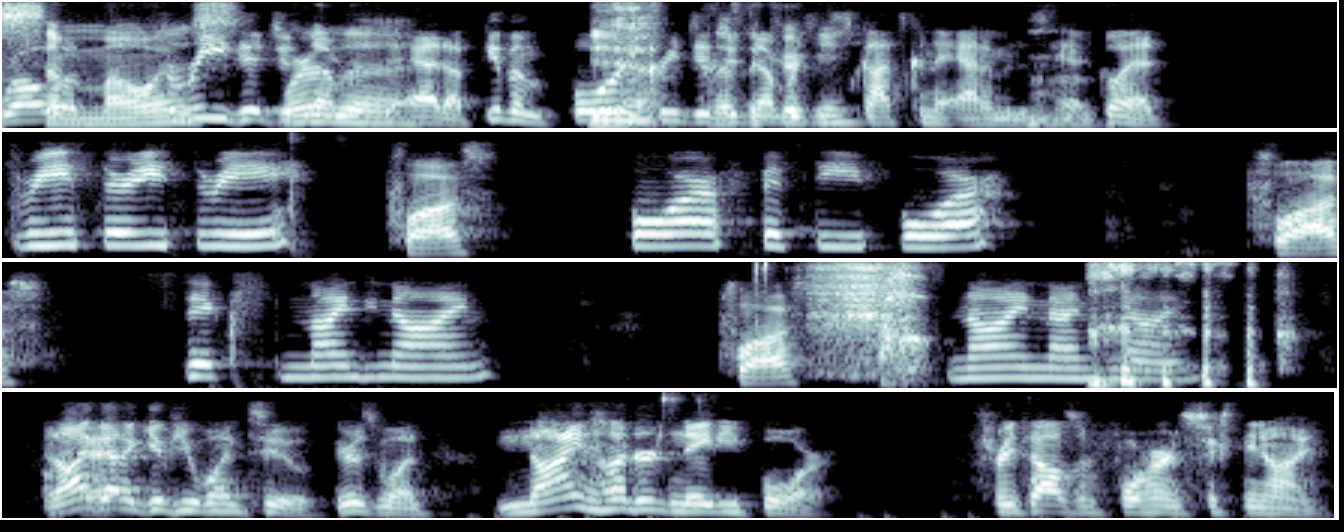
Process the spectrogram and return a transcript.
row Samoas? of three-digit numbers the- to add up. Give him four Yeah. Three-digit numbers, cookie? and Scott's going to add them in his head. Go ahead. 333, Plus, 454, plus, 699, plus. 999. And I got to give you one, too. Here's one. 984. 3,469.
